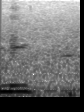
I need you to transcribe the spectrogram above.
coming.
